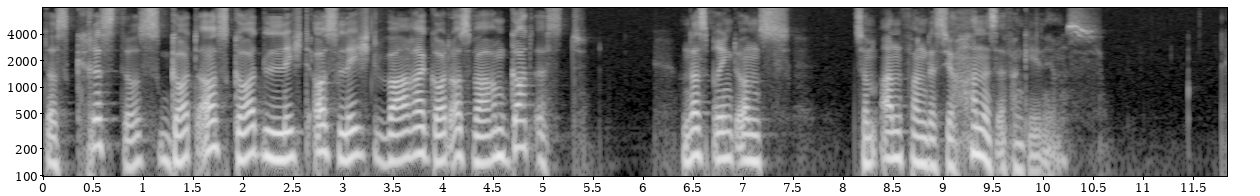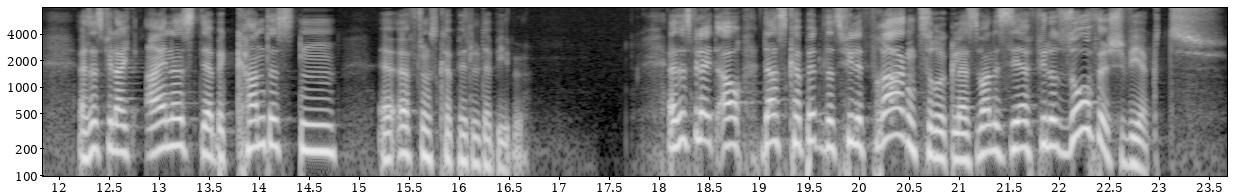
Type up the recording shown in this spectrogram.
dass Christus Gott aus Gott, Licht aus Licht, wahrer Gott aus wahrem Gott ist. Und das bringt uns zum Anfang des Johannesevangeliums. Es ist vielleicht eines der bekanntesten Eröffnungskapitel der Bibel. Es ist vielleicht auch das Kapitel, das viele Fragen zurücklässt, weil es sehr philosophisch wirkt.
